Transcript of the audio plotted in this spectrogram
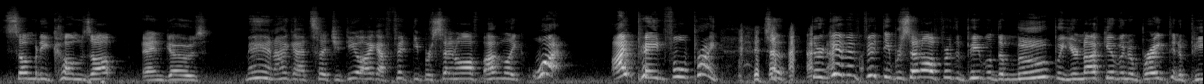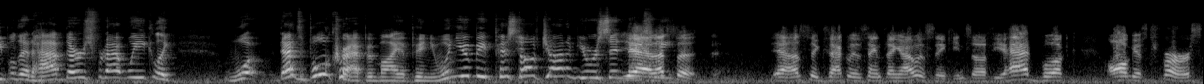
somebody comes up and goes, "Man, I got such a deal. I got 50% off." I'm like, "What? I paid full price." So they're giving 50% off for the people to move, but you're not giving a break to the people that have theirs for that week. Like, what? That's bullcrap, in my opinion. Wouldn't you be pissed off, John, if you were sitting yeah, that's week? the. Yeah, that's exactly the same thing I was thinking. So if you had booked August 1st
